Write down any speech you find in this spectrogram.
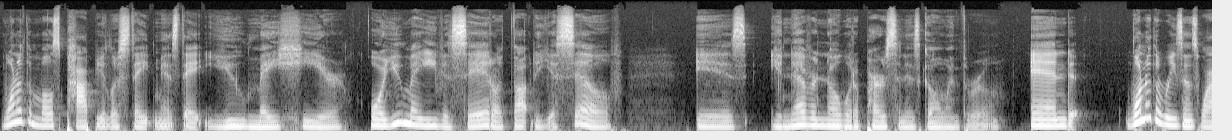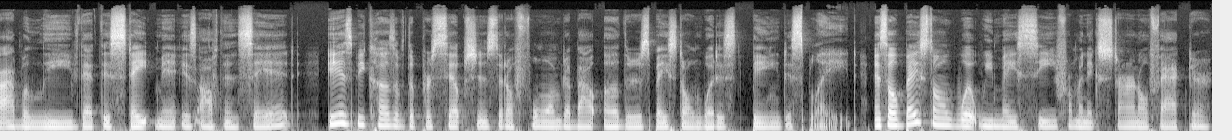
one of the most popular statements that you may hear or you may even said or thought to yourself is you never know what a person is going through. And one of the reasons why I believe that this statement is often said is because of the perceptions that are formed about others based on what is being displayed. And so, based on what we may see from an external factor,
